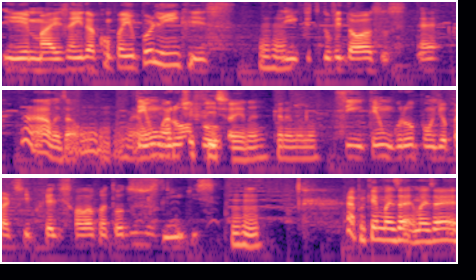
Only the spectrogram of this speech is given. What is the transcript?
e mas ainda acompanho por links, uhum. links duvidosos, né? Ah, mas é um, é tem um, um grupo, artifício aí, né? Querendo ou não. Sim, tem um grupo onde eu participo que eles colocam todos os links. Uhum. É, porque, mas é, mas é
